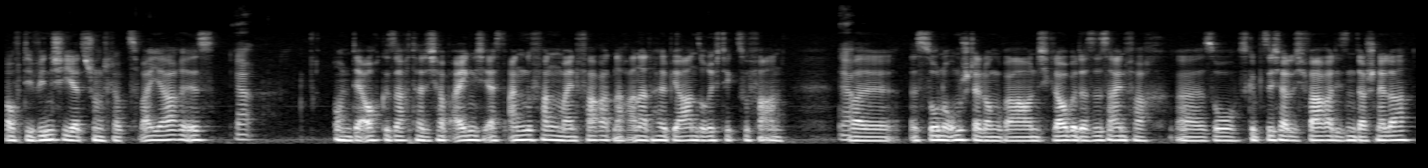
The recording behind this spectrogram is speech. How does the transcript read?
auf Da Vinci jetzt schon, ich glaube, zwei Jahre ist. Ja. Und der auch gesagt hat, ich habe eigentlich erst angefangen, mein Fahrrad nach anderthalb Jahren so richtig zu fahren. Ja. Weil es so eine Umstellung war. Und ich glaube, das ist einfach äh, so. Es gibt sicherlich Fahrer, die sind da schneller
